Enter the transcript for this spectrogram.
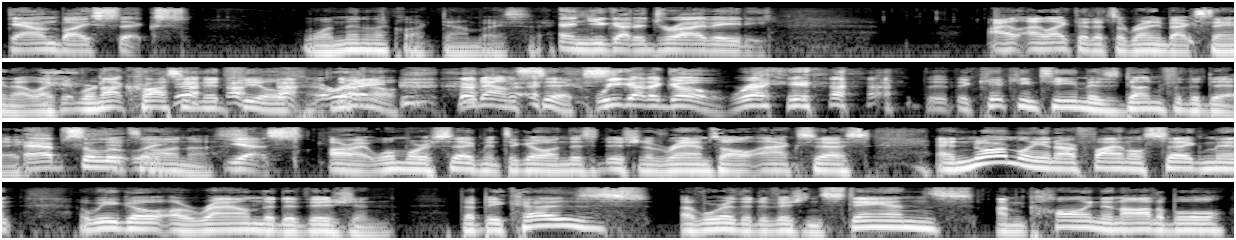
down by six, One minute on the clock, down by six. and you got to drive eighty. I, I like that it's a running back saying that. Like we're not crossing midfield. Right. No, no, we're down six. We got to go right. the, the kicking team is done for the day. Absolutely. It's on us. Yes. All right, one more segment to go on this edition of Rams All Access. And normally in our final segment, we go around the division. But because of where the division stands, I'm calling an audible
